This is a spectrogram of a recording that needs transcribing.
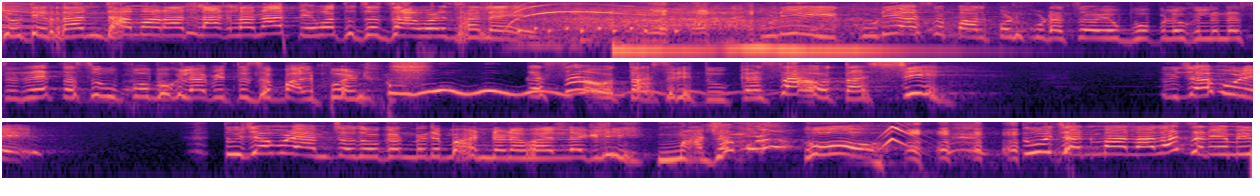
शेवटी रंधा मारायला लागला ना तेव्हा तुझं जावळ झालंय. कुणी कुणी असं बालपण कुणाचं उपभोगलं नसेल रे? तसं उपभोगलं मी तुझं बालपण. कसा होतास रे तू? कसा होतास? शी! तुझ्यामुळे. तुझ्यामुळे आमच्या दोघांमध्ये भांडणं व्हायला लागली. माझ्यामुळं? हो. तू जन्माला आलास आणि आम्ही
